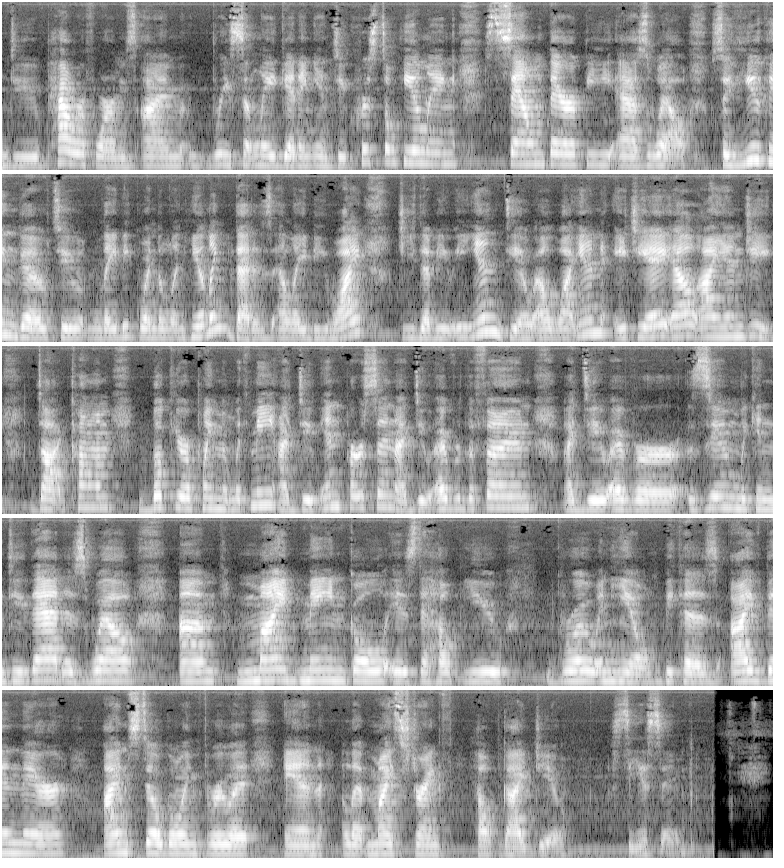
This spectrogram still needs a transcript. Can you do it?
do power forms. I'm recently getting into crystal healing, sound therapy as well. So you can go to Lady Gwendolyn Healing, that is L A D Y G W E N D O L Y N H E A L I N G dot com. Book your appointment with me. I do in person, I do over the phone, I do over Zoom. We can do that as well. Um, my main goal is to help you grow and heal because I've been there. I'm still going through it, and let my strength help guide you. See you soon.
